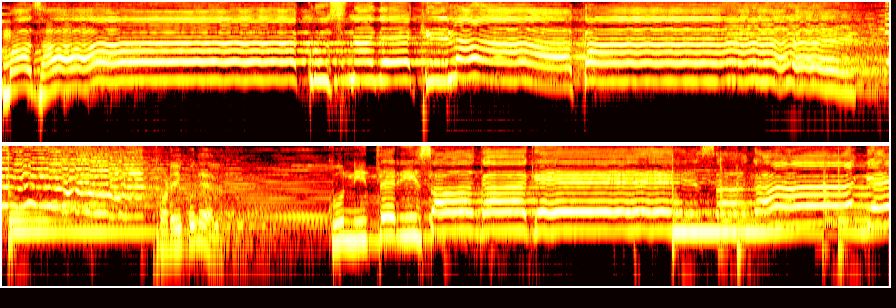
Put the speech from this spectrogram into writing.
माझा थोडं ऐकू द्यायला कुणीतरी सांगा गे सांगा गे.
